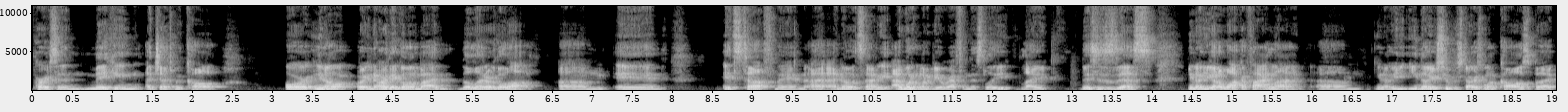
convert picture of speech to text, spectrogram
person making a judgment call, or you know, or and are they going by the letter of the law? Um, and it's tough, man. I, I know it's not. I wouldn't want to be a ref in this league. Like this is this. You know, you got to walk a fine line. Um, you know, you, you know your superstars want calls, but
